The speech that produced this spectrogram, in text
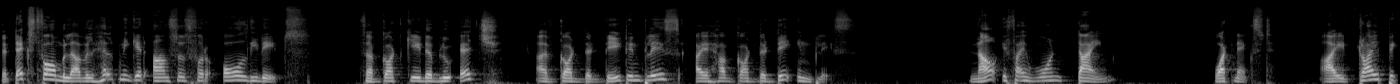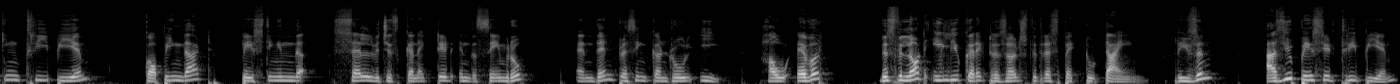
The text formula will help me get answers for all the dates. So I've got KWH, I've got the date in place, I have got the day in place. Now if I want time, what next? I try picking 3 p.m., copying that, pasting in the cell which is connected in the same row, and then pressing Ctrl E. However, this will not yield you correct results with respect to time. Reason? As you pasted 3 p.m.,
